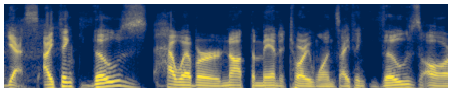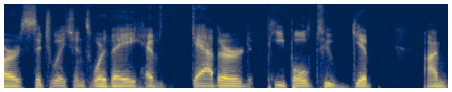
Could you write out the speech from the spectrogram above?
Yes, I think those, however, not the mandatory ones. I think those are situations where they have gathered people to give. I'm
